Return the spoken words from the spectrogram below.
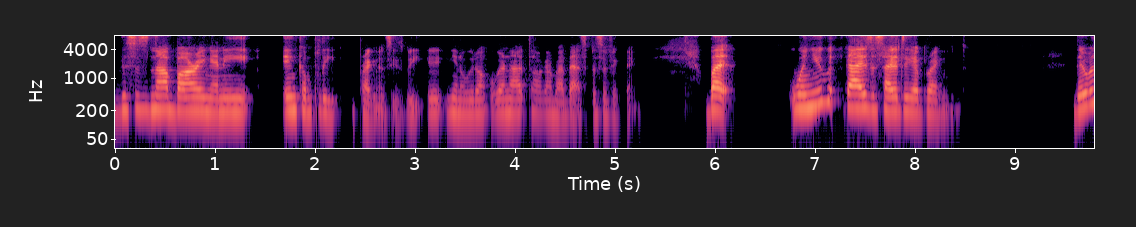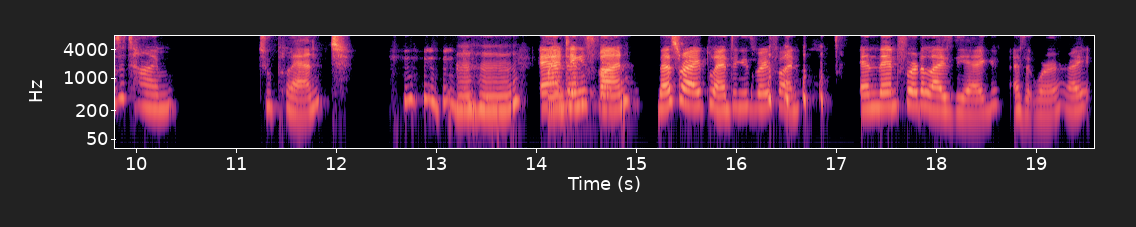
this is not barring any incomplete pregnancies. We you know, we don't we're not talking about that specific thing. But when you guys decided to get pregnant, there was a time to plant. Mhm. And Planting is fun. That's right. Planting is very fun. and then fertilize the egg, as it were, right?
